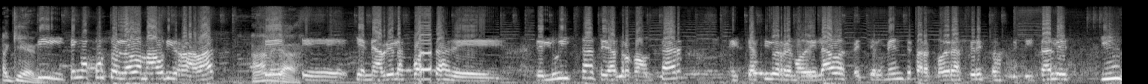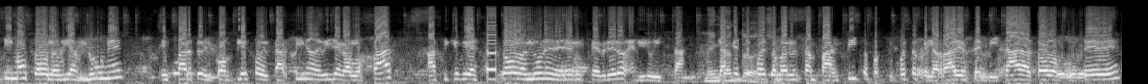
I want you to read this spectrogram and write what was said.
¿A quién? sí, tengo justo al lado a Mauri Rabat, Ah, que eh, quien me abrió las puertas de, de Luisa, Teatro Concert, que ha sido remodelado especialmente para poder hacer estos recitales íntimos todos los días lunes. Es parte del complejo del casino de Villa Carlos Paz, así que voy a estar todos los lunes de enero y febrero en Luisa. Me la gente puede tomar un champancito, por supuesto que la radio está invitada, todo sucede.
